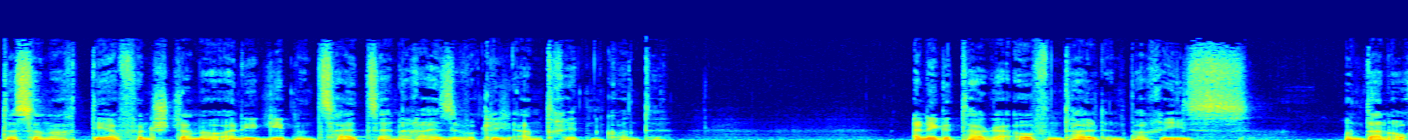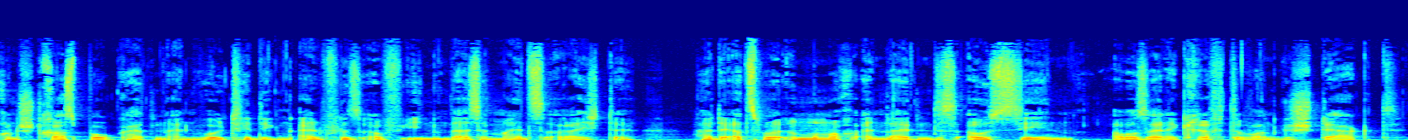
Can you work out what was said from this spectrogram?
dass er nach der von Sternau angegebenen Zeit seine Reise wirklich antreten konnte. Einige Tage Aufenthalt in Paris und dann auch in Straßburg hatten einen wohltätigen Einfluss auf ihn, und als er Mainz erreichte, hatte er zwar immer noch ein leidendes Aussehen, aber seine Kräfte waren gestärkt,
